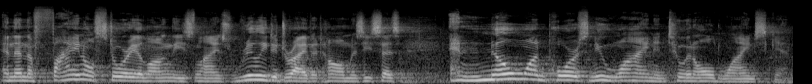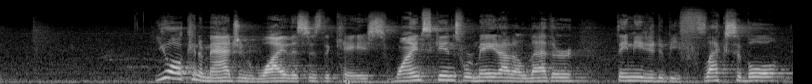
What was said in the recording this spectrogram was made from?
And then the final story along these lines, really to drive it home, is he says, And no one pours new wine into an old wineskin. You all can imagine why this is the case. Wineskins were made out of leather, they needed to be flexible,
